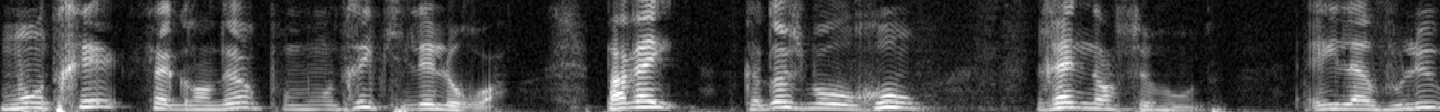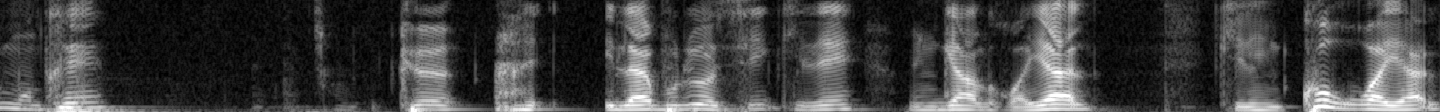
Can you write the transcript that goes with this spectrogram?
montrer sa grandeur, pour montrer qu'il est le roi. Pareil, Kadosh Baruch règne dans ce monde. Et il a voulu montrer que il a voulu aussi qu'il ait une garde royale, qu'il ait une cour royale.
